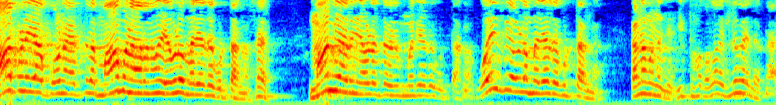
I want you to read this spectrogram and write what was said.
மாப்பிள்ளையா போன இடத்துல மாமனாரனும் எவ்வளோ மரியாதை கொடுத்தாங்க சார்? மாமியாரும் எவ்வளோ மரியாதை கொடுத்தாங்க? ஒய்ஃப் எவ்வளோ மரியாதை கொடுத்தாங்க? கணவனுக்கு. இப்போ அதெல்லாம் இல்லவே இல்லைங்க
